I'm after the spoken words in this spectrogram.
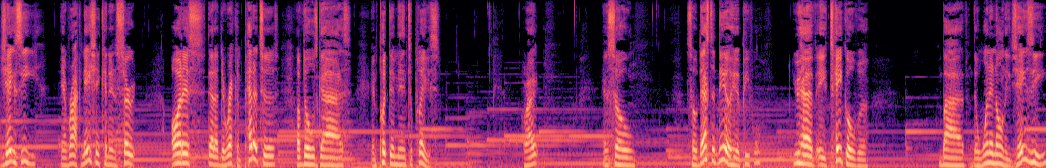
Jay Z and Roc Nation can insert artists that are direct competitors of those guys and put them into place. Right? And so so that's the deal here people. You have a takeover by the one and only Jay Z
